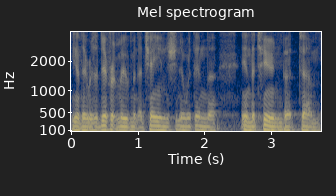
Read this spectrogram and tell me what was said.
you know, there was a different movement, a change, you know, within the, in the tune. But um,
